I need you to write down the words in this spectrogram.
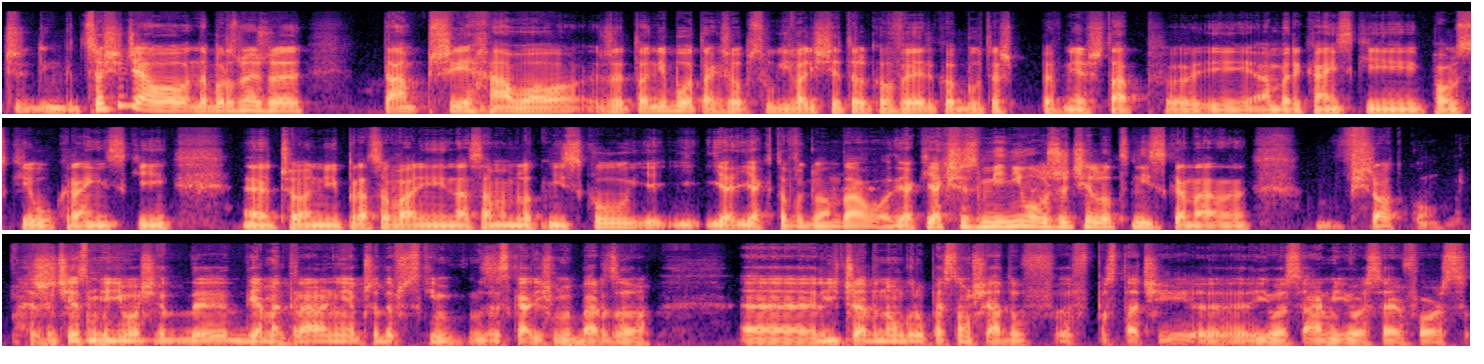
czy, co się działo? No bo rozumiem, że tam przyjechało, że to nie było tak, że obsługiwaliście tylko wy, tylko był też pewnie sztab y, i amerykański, polski, ukraiński. E, czy oni pracowali na samym lotnisku? Jak to wyglądało? Jak, jak się zmieniło życie lotniska na, w środku? Życie zmieniło się y, diametralnie. Przede wszystkim zyskaliśmy bardzo e, liczebną grupę sąsiadów w postaci e, US Army, US Air Force,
